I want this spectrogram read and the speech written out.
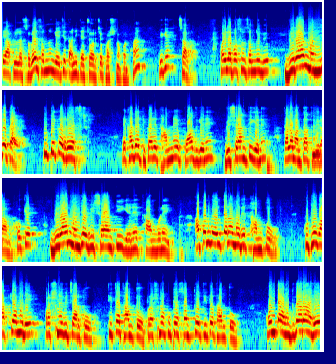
ते आपल्याला सगळे समजून घ्यायचे आणि त्याच्यावरचे प्रश्न पण हा? ठीक आहे? चला. पहिल्यापासून समजून घेऊ. विराम म्हणजे काय? To take a rest. एखाद्या ठिकाणी थांबणे पॉज घेणे विश्रांती घेणे. त्याला म्हणतात विराम. ओके? विराम म्हणजे विश्रांती घेणे थांबणे. आपण बोलताना मध्ये थांबतो. कुठे वाक्यामध्ये प्रश्न विचारतो तिथं थांबतो. प्रश्न कुठे संपतो तिथं थांबतो. कोणता उद्गार आहे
